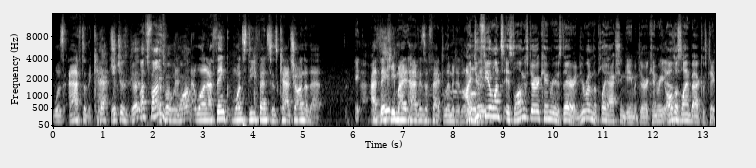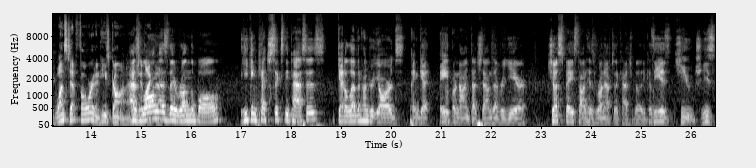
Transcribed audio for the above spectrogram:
was after the Yeah, catch. which is good. That's fine. That's what we want. well, and I think once defenses catch on to that, I think he might have his effect limited. A I little do bit. feel once, as long as Derrick Henry is there, and you're running the play action game with Derrick Henry, Yeah. all those linebackers take one step forward and he's gone. I As long like as they run the ball, he can catch 60 passes, get 1,100 yards, and get eight or nine touchdowns every year, just based on his run after the catch ability. Because he is huge. He's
